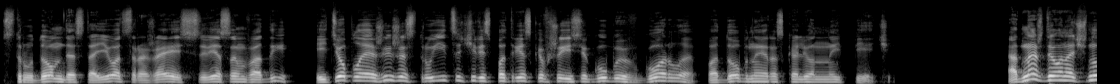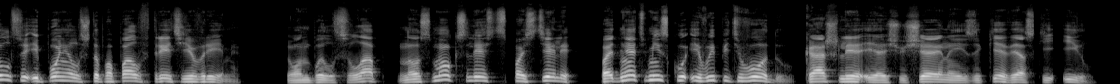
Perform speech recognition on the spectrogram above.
с трудом достает, сражаясь с весом воды, и теплая жижа струится через потрескавшиеся губы в горло, подобное раскаленной печи. Однажды он очнулся и понял, что попал в третье время. Он был слаб, но смог слезть с постели, поднять миску и выпить воду, кашляя и ощущая на языке вязкий ил.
